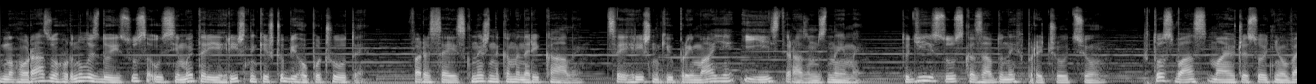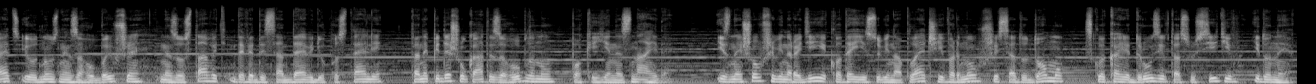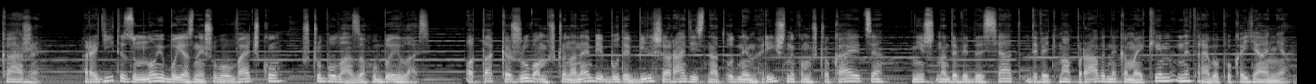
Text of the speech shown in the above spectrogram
Одного разу горнулись до Ісуса усі митарі і грішники, щоб його почути. Фарисеї з книжниками нарікали цей грішників приймає і їсть разом з ними. Тоді Ісус сказав до них притчу цю: Хто з вас, маючи сотню овець і одну з них загубивши, не зоставить 99 у постелі та не піде шукати загублену, поки її не знайде. І знайшовши він радіє, кладе її собі на плечі і, вернувшися додому, скликає друзів та сусідів і до них каже: Радійте зо мною, бо я знайшов овечку, що була загубилась. Отак кажу вам, що на небі буде більша радість над одним грішником, що кається, ніж над 99 праведниками, яким не треба покаяння.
